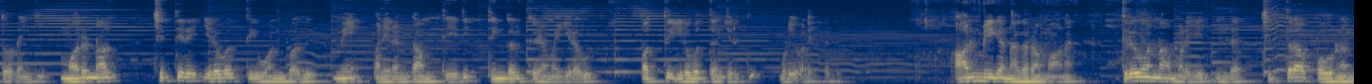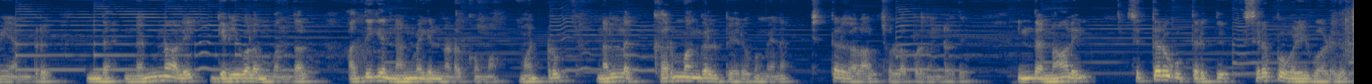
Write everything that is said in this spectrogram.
தொடங்கி மறுநாள் சித்திரை இருபத்தி ஒன்பது மே பனிரெண்டாம் தேதி திங்கட்கிழமை இரவு பத்து இருபத்தஞ்சிற்கு முடிவடைகிறது. ஆன்மீக நகரமான திருவண்ணாமலையில் இந்த சித்ரா பௌர்ணமி அன்று இந்த நன்னாளில் கிரிவலம் வந்தால் அதிக நன்மைகள் நடக்குமா? மற்றும் நல்ல கர்மங்கள் பெருகும் என சித்தர்களால் சொல்லப்படுகின்றது. இந்த நாளில் சித்தரகுப்தருக்கு சிறப்பு வழிபாடுகள்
